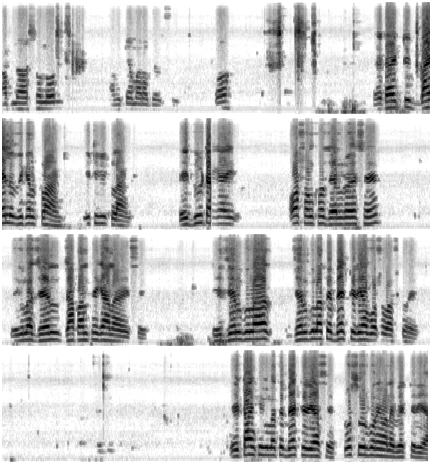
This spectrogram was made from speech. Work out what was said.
আপনারা শুনুন। আমি ক্যামেরা দেখছি তো, এটা একটি বায়োলজিক্যাল প্লান্ট ইটিভি প্লান্ট এই দুই জায়গায় অসংখ্য জেল রয়েছে। এগুলা জেল জাপান থেকে আনা হয়েছে। এই জেলগুলা, জেলগুলাতে ব্যাকটেরিয়া বসবাস করে। এই টাঙ্কি গুলাতে ব্যাকটেরিয়া আছে, প্রচুর পরিমাণে ব্যাকটেরিয়া।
